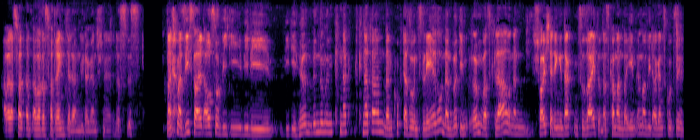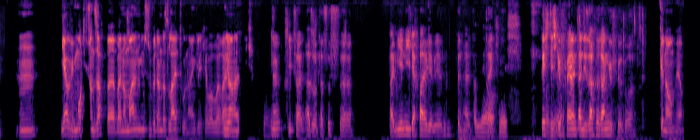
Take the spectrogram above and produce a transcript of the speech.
Aber das, aber das verdrängt er dann wieder ganz schnell. Das ist, manchmal ja. siehst du halt auch so, wie die, wie die, wie die Hirnwindungen knack, knattern, dann guckt er so ins Leere und dann wird ihm irgendwas klar und dann scheucht er den Gedanken zur Seite und das kann man bei ihm immer wieder ganz gut sehen. Mhm. Ja, wie Morty schon sagt, bei, bei normalen Menschen wird einem das leid tun eigentlich, aber bei Rainer ja. halt nicht. Ja, die Zeit, also das ist äh, bei mir nie der Fall gewesen. Bin halt richtig geframed an die Sache rangeführt worden. Genau, ja.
